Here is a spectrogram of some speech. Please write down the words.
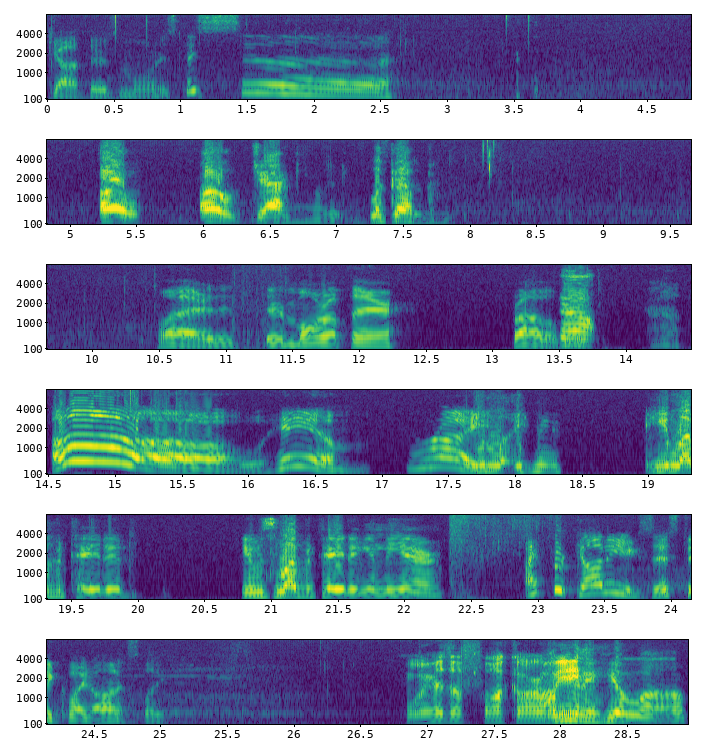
god, there's more. Is this, uh... Oh, oh, Jack. Look up. The- What, are there, there more up there? Probably. No, Oh! Him! Right! he, he, he levitated. He was levitating in the air. I forgot he existed, quite honestly. Where the fuck are we? I'm gonna heal up.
